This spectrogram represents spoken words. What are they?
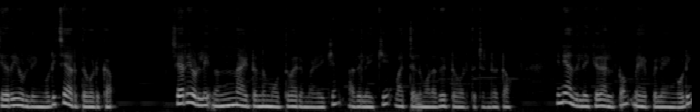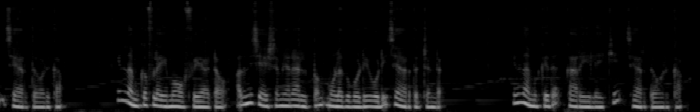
ചെറിയ ഉള്ളിയും കൂടി ചേർത്ത് കൊടുക്കാം. ചെറിയ ഉള്ളി നന്നായിട്ടൊന്ന് മൂത്ത് വരുമ്പോഴേക്കും അതിലേക്ക് വറ്റൽമുളക് ഇട്ട് കൊടുത്തിട്ടുണ്ട് കേട്ടോ. ഇനി അതിലേക്ക് ഒരല്പം വേപ്പിലയും കൂടി ചേർത്ത് കൊടുക്കാം. ഇനി നമുക്ക് ഫ്ലെയിം ഓഫ് ചെയ്യാം കേട്ടോ. അതിനുശേഷം ഞാൻ അല്പം മുളക് പൊടി കൂടി ചേർത്തിട്ടുണ്ട്. ഇനി നമുക്കിത് കറിയിലേക്ക് ചേർത്ത് കൊടുക്കാം.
